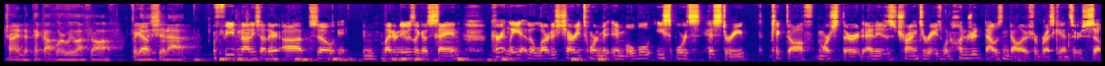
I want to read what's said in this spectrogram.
trying to pick up where we left off. Figure Yep. this shit out. Feeding on each other. Uh, so, in lighter news, like I was saying, currently the largest charity tournament in mobile esports history kicked off March 3rd and is trying to raise $100,000 for breast cancers. So,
